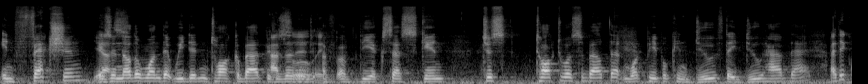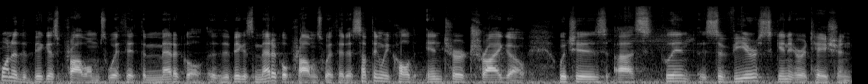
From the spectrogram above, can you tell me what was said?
infection yes. is another one that we didn't talk about because of of the excess skin. Just talk to us about that and what people can do if they do have that? I think one of the biggest problems with it, the medical, the biggest medical problems with it, is something we called intertrigo, which is skin, severe skin irritation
